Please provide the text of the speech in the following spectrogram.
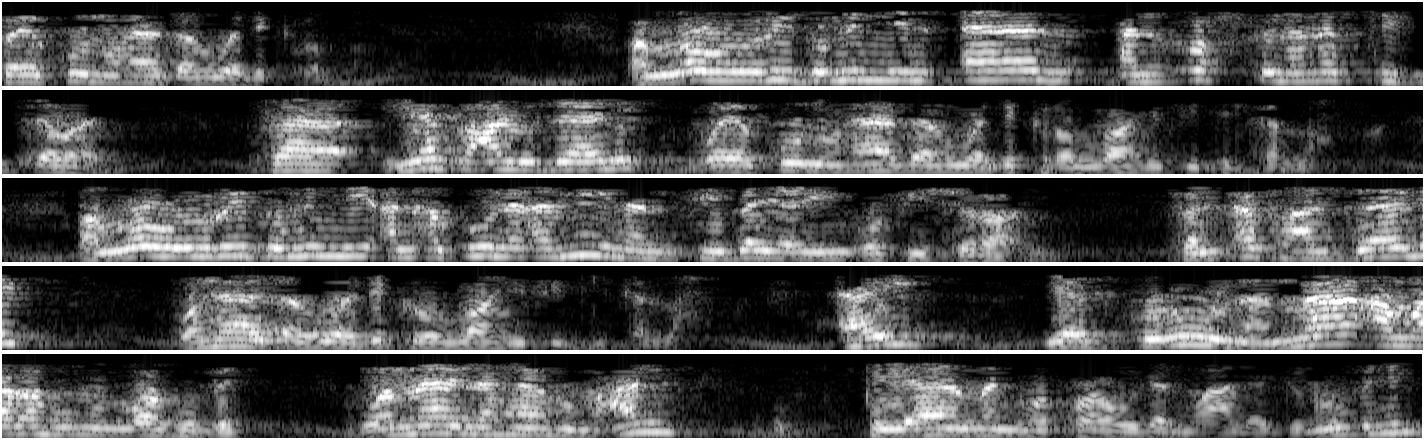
فيكون هذا هو ذكر الله. الله يريد مني الآن أن أحسن نفسي بالزواج فيفعل ذلك ويكون هذا هو ذكر الله في تلك اللحظة. الله يريد مني أن أكون أمينا في بيعي وفي شرائي. فلأفعل ذلك وهذا هو ذكر الله في تلك اللحظة. أي يذكرون ما أمرهم الله به وما نهاهم عنه قياما وقعودا وعلى جنوبهم.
